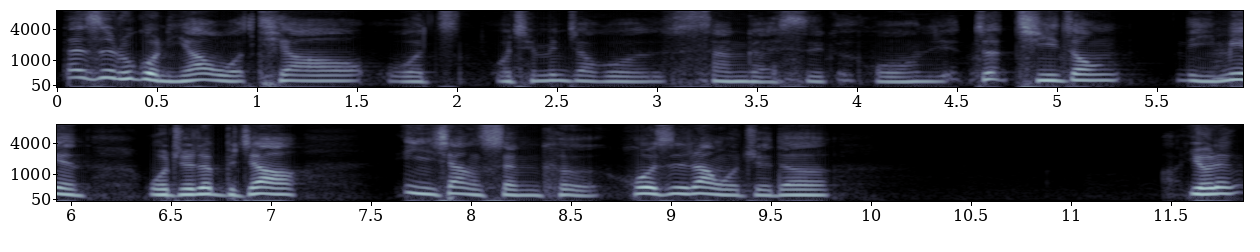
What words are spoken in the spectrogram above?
但是如果你要我挑，我我前面教过三个还是四个，我忘记。这其中里面，我觉得比较印象深刻，或是让我觉得有点。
